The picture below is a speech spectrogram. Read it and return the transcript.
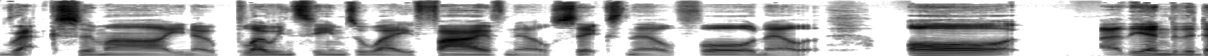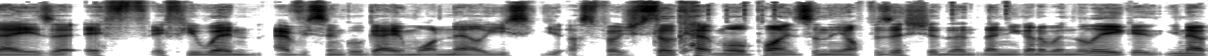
Wrexham are, you know, blowing teams away 5 0, 6 0, 4 0. Or at the end of the day, is that if if you win every single game 1 0, you, I suppose you still get more points than the opposition, then, then you're going to win the league. You know,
